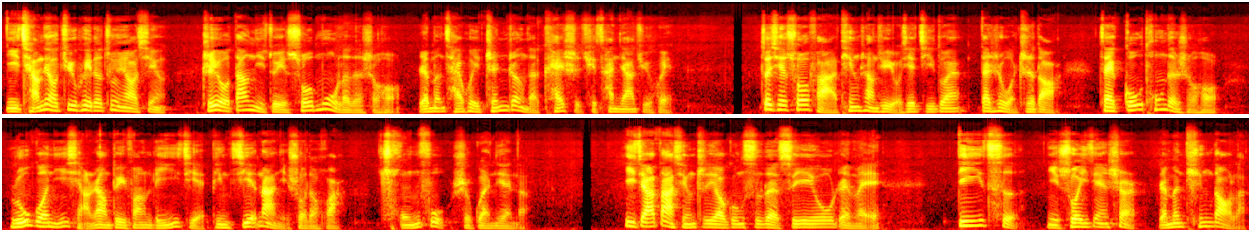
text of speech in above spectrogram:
你强调聚会的重要性，只有当你嘴说木了的时候，人们才会真正的开始去参加聚会。”这些说法听上去有些极端，但是我知道，在沟通的时候，如果你想让对方理解并接纳你说的话，重复是关键的。一家大型制药公司的 CEO 认为，第一次你说一件事儿，人们听到了；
